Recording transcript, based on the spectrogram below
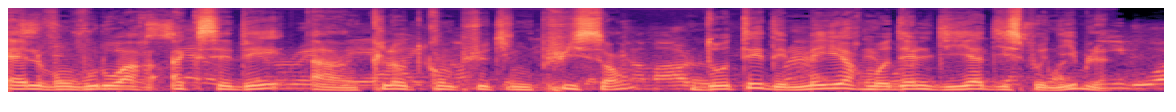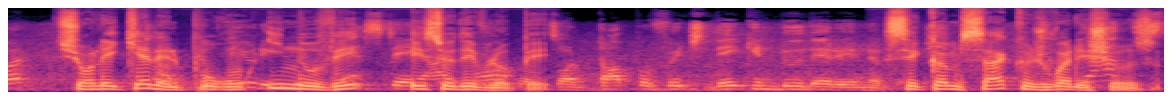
Elles vont vouloir accéder à un cloud computing puissant, doté des meilleurs modèles d'IA disponibles, sur lesquels elles pourront innover et se développer. C'est comme ça que je vois les choses.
